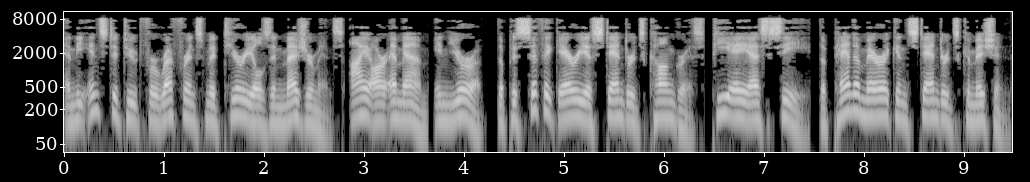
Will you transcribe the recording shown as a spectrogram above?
and the Institute for Reference Materials and Measurements in Europe, the Pacific Area Standards Congress the Pan American Standards Commission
